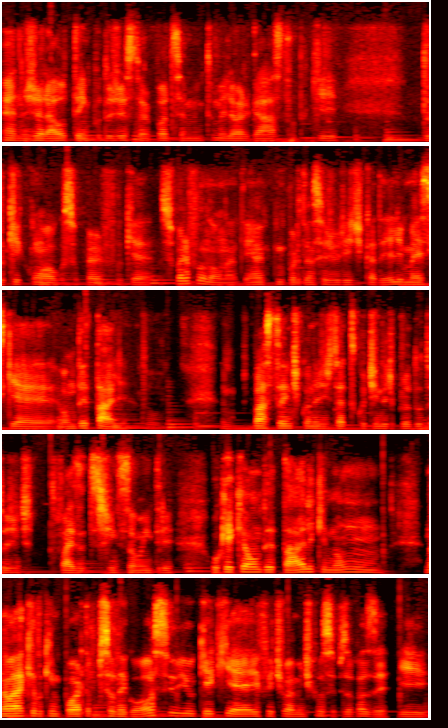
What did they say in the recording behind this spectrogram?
É, no geral, o tempo do gestor pode ser muito melhor gasto do que do que com algo supérfluo, que é supérfluo não, né? Tem a importância jurídica dele, mas que é, é um detalhe. Bastante quando a gente está discutindo de produto, a gente faz a distinção entre o que, que é um detalhe que não não é aquilo que importa para o seu negócio e o que, que é efetivamente que você precisa fazer. E,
